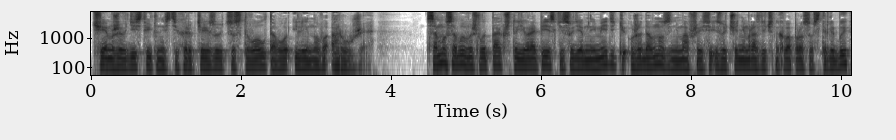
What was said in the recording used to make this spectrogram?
чем же в действительности характеризуется ствол того или иного оружия. Само собой вышло так, что европейские судебные медики, уже давно занимавшиеся изучением различных вопросов стрельбы,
